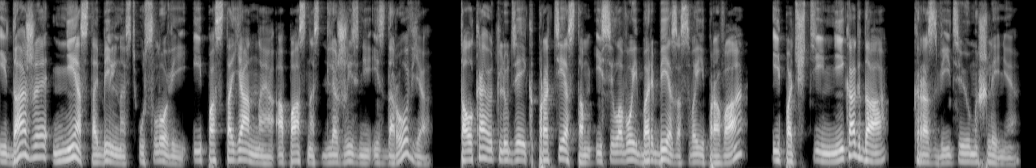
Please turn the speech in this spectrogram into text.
И даже нестабильность условий и постоянная опасность для жизни и здоровья толкают людей к протестам и силовой борьбе за свои права и почти никогда к развитию мышления.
